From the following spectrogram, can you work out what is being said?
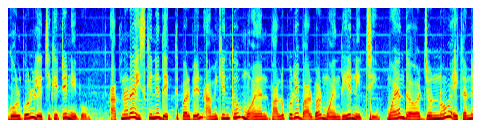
গোল গোল লেচি কেটে নেব। আপনারা স্ক্রিনে দেখতে পারবেন, আমি কিন্তু ময়ান, ভালো করে বারবার ময়ান দিয়ে নিচ্ছি। ময়ান দেওয়ার জন্য এখানে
